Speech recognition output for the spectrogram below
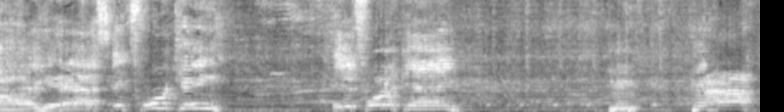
Ah, yes, it's working! It's working! Hmm. Ah.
